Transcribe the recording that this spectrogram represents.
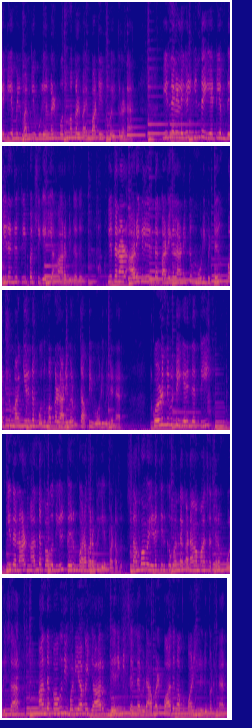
ஏடிஎம்மில் வங்கி ஊழியர்கள் பொதுமக்கள் பயன்பாட்டிற்கு வைத்துள்ளனர். இந்த நிலையில் இந்த ஏடிஎம் திடீரென்று தீப்பற்றி எரிய ஆரம்பித்தது. இதனால் அருகில் இருந்த கடைகள் அனைத்தும் மூடிவிட்டு மற்றும் அங்கிருந்த பொதுமக்கள் அனைவரும் தப்பி ஓடிவிட்டனர். கொழுந்துவிட்டு எரிந்த தீ இதனால் அந்த பகுதியில் பெரும் பரபரப்பு ஏற்பட்டது. சம்பவ இடத்திற்கு வந்த கனகமா சத்திரம் போலீசார் அந்த பகுதி வழியாக யாரும் நெருங்கி செல்ல விடாமல் பாதுகாப்பு பணியில் ஈடுபட்டனர்.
